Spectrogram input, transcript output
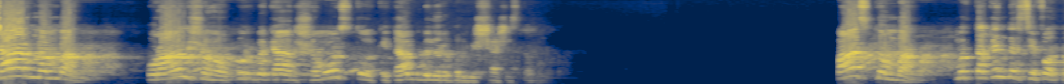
চার নম্বর কোরআন সহ পূর্বেকার সমস্ত কিতাবগুলোর উপর বিশ্বাস স্থাপন। পাঁচ নম্বর, মুত্তাকিনদের সিফত।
